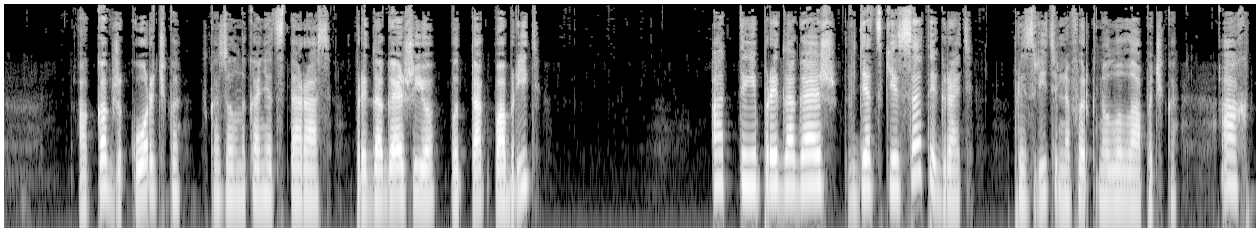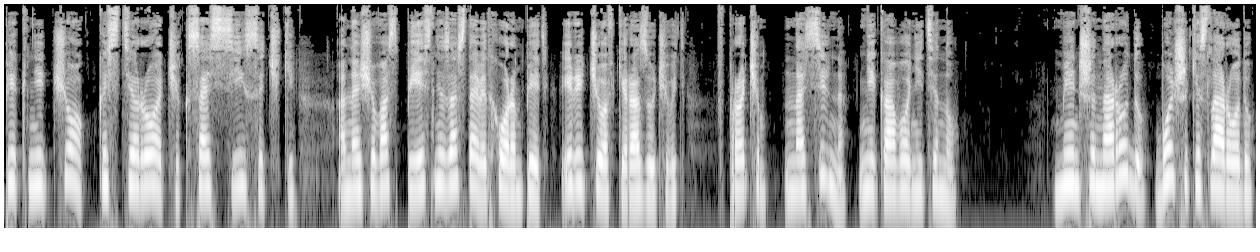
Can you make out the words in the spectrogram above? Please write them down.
— А как же корочка? — сказал наконец Тарас. — Предлагаешь ее вот так побрить? — А ты предлагаешь в детский сад играть? — презрительно фыркнула Лапочка. — Ах, пикничок, костерочек, сосисочки! Она еще вас песни заставит хором петь и речевки разучивать. Впрочем, насильно никого не тяну. «Меньше народу, больше кислороду»,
